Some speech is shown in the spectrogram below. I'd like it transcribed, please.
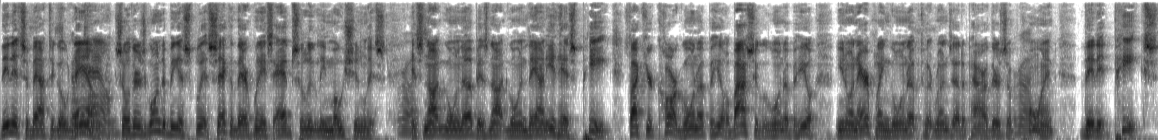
then it's about to go, go down. down. So there's going to be a split second there when it's absolutely motionless. Right. It's not going up, it's not going down. It has peaked. It's like your car going up a hill, a bicycle going up a hill, you know, an airplane going up till it runs out of power. There's a Right. point that it peaks.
